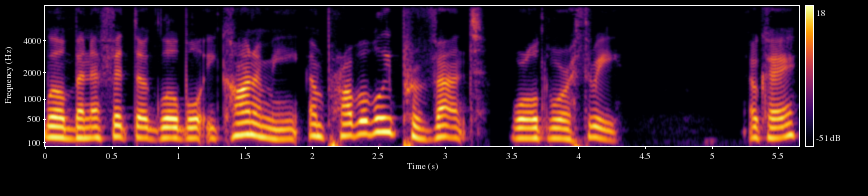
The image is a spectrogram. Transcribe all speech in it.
will benefit the global economy, and probably prevent World War III. Okay,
